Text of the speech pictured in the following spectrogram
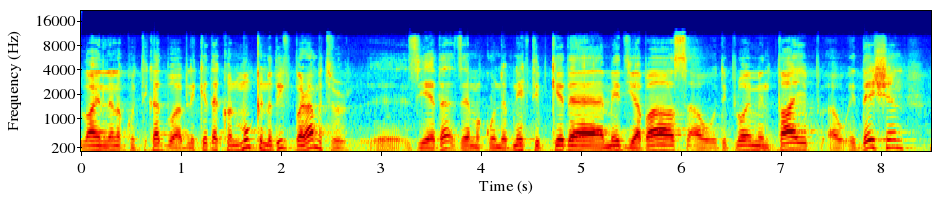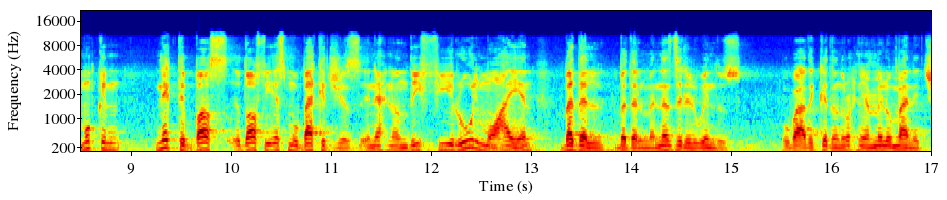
line اللي أنا كنت كاتبه قبل كده كان ممكن نضيف parameter زيادة. زي ما كنا بنكتب كده media path أو deployment type أو edition ممكن نكتب path إضافي اسمه packages إن إحنا نضيف فيه role معين بدل بدل ما ننزل الويندوز وبعد كده نروح نعمله manage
